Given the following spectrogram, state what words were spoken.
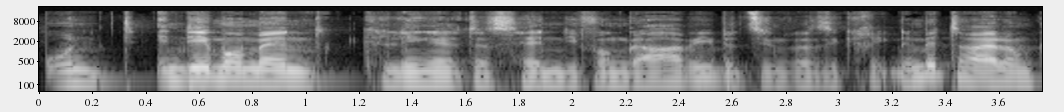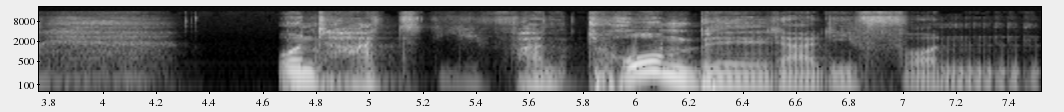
Und in dem Moment klingelt das Handy von Gabi, beziehungsweise sie kriegt eine Mitteilung und hat die Phantombilder, die von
